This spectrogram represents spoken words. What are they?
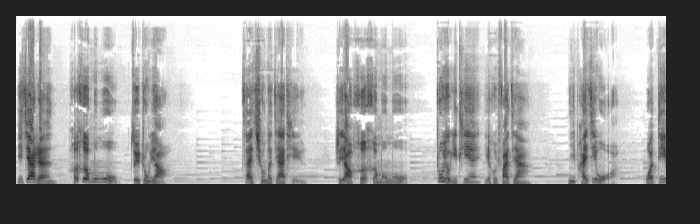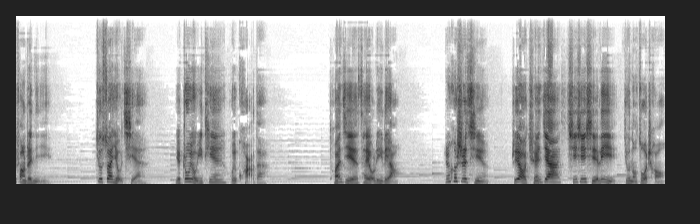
一家人和和睦睦最重要。”再穷的家庭，只要和和睦睦，终有一天也会发家。你排挤我，我提防着你，就算有钱，也终有一天会垮的。团结才有力量，任何事情只要全家齐心协力就能做成。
